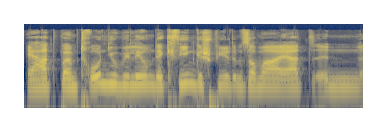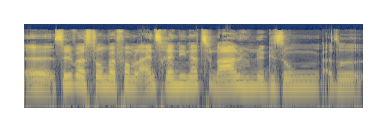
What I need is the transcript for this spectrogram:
Er hat beim Thronjubiläum der Queen gespielt im Sommer. Er hat in äh, Silverstone bei Formel 1 Rennen die Nationalhymne gesungen. Also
